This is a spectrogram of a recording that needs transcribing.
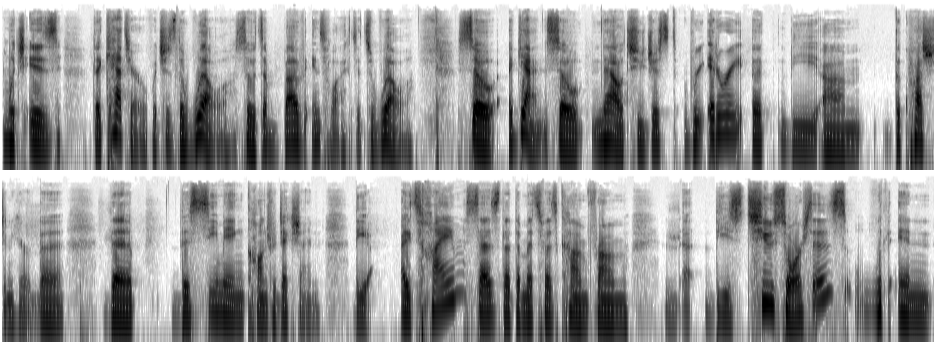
which is the keter, which is the will. So it's above intellect, it's a will. So again, so now to just reiterate the the um, the question here, the the the seeming contradiction. The Eitz says that the mitzvahs come from th- these two sources within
